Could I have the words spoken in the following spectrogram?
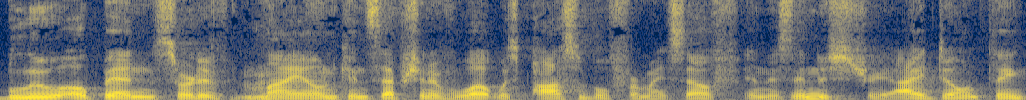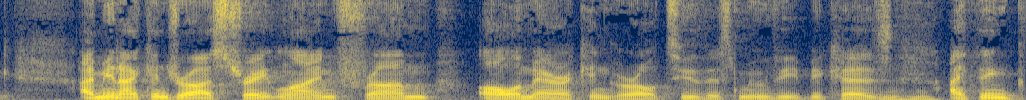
blew open sort of my own conception of what was possible for myself in this industry. I don't think, I mean, I can draw a straight line from All American Girl to this movie because Mm-hmm. I think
